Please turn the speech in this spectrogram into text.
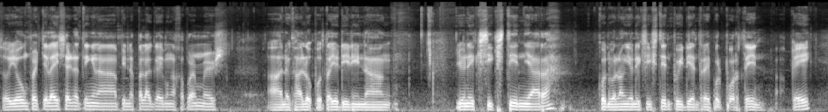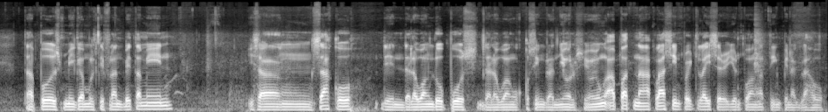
So yung fertilizer natin na pinapalagay mga ka-farmers, ah, naghalo po tayo din ng Unique 16 Yara. Kung walang Unique 16, pwede yan Triple 14. Okay? Tapos Mega Multiplant Vitamin, isang sako, din dalawang lupus, dalawang kusing granules. Yung, yung apat na klaseng fertilizer, yun po ang ating pinaglahok.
